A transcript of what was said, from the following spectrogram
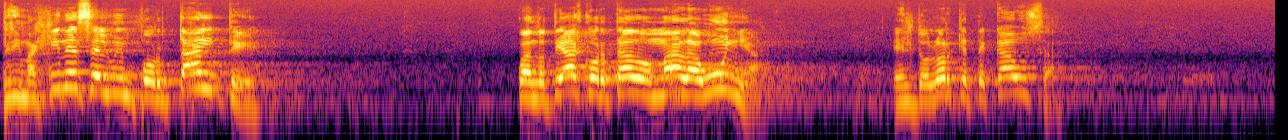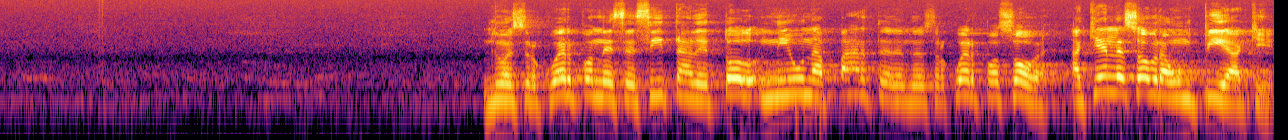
Pero imagínense lo importante cuando te ha cortado mala uña, el dolor que te causa. Nuestro cuerpo necesita de todo, ni una parte de nuestro cuerpo sobra. ¿A quién le sobra un pie aquí?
